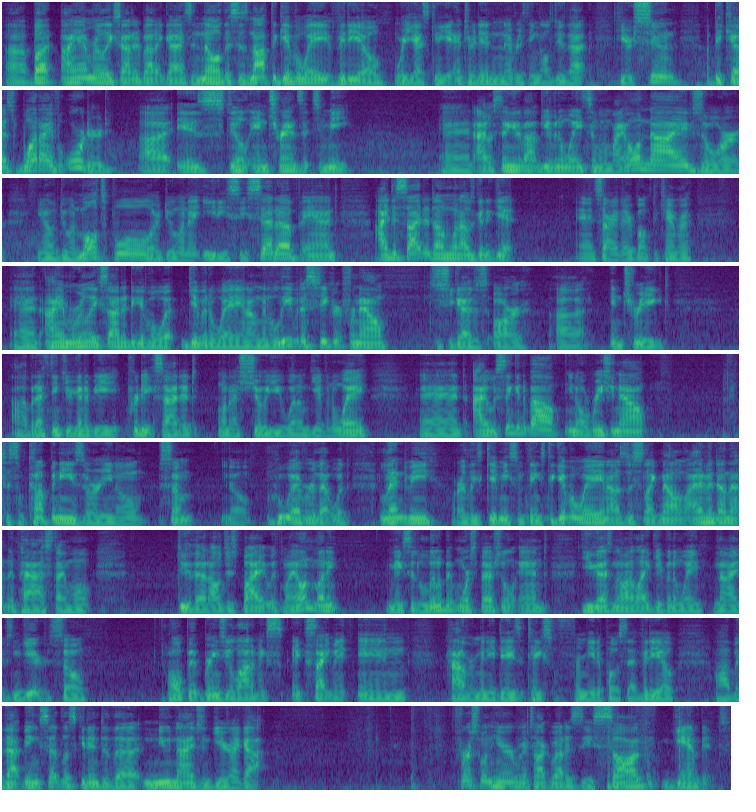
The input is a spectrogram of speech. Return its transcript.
Uh, but I am really excited about it, guys. And no, this is not the giveaway video where you guys can get entered in and everything. I'll do that here soon because what I've ordered uh, is still in transit to me. And I was thinking about giving away some of my own knives or, you know, doing multiple or doing an EDC setup. And I decided on what I was going to get. And sorry, there bumped the camera. And I am really excited to give away, give it away, and I'm going to leave it a secret for now, since you guys are uh, intrigued. Uh, but I think you're going to be pretty excited when I show you what I'm giving away. And I was thinking about, you know, reaching out to some companies or, you know, some, you know, whoever that would lend me or at least give me some things to give away. And I was just like, no, I haven't done that in the past. I won't do that. I'll just buy it with my own money makes it a little bit more special and you guys know I like giving away knives and gears so hope it brings you a lot of ex excitement in however many days it takes for me to post that video. Uh, but that being said let's get into the new knives and gear I got. First one here we're to talk about is the SOG Gambit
